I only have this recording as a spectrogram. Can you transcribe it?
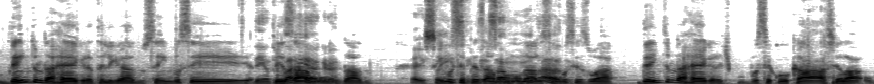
dentro da regra, tá ligado? Sem você dentro pesar a mão no dado. É isso sem aí, você sem pesar, a mão no dado, dado, sem você zoar. Dentro da regra, tipo, você colocar, sei lá, o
